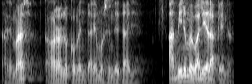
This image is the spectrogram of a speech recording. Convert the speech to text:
Además, ahora lo comentaremos en detalle. A mí no me valía la pena.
